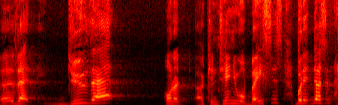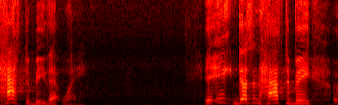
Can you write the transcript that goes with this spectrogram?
uh, that do that on a, a continual basis, but it doesn't have to be that way. It, it doesn't have to be, uh,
